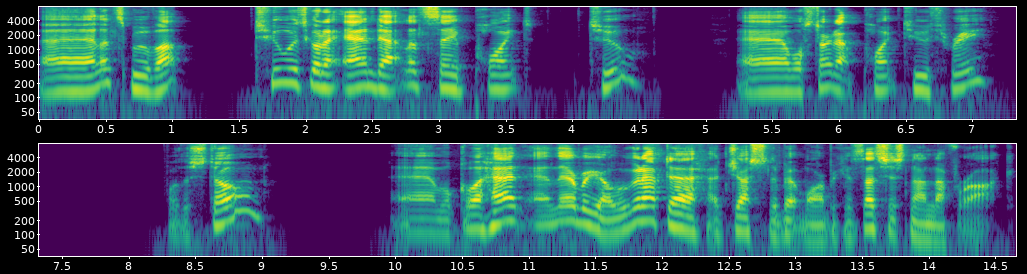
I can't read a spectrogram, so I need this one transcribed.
And let's move up. 2 is going to end at, let's say, 0.2. And we'll start at 0.23 for the stone. And we'll go ahead, and there we go. We're going to have to adjust it a bit more because that's just not enough rock.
